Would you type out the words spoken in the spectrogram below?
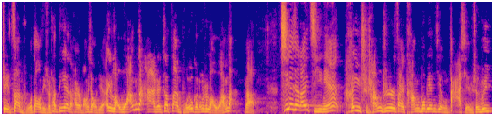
这赞普到底是他爹的还是王孝杰。哎，老王的啊，这这赞普有可能是老王的啊。接下来几年，黑齿长枝在唐波边境大显神威。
